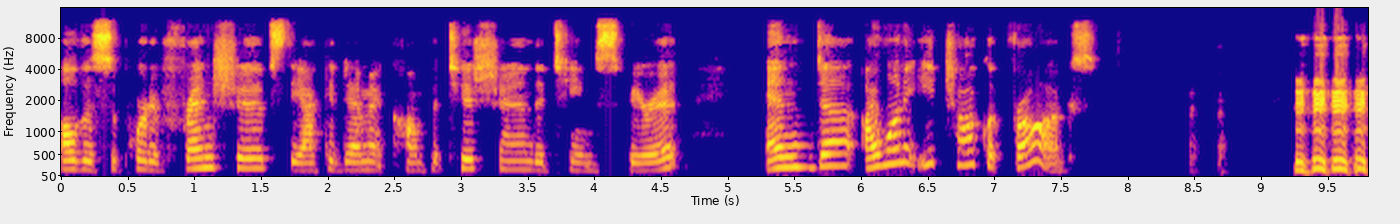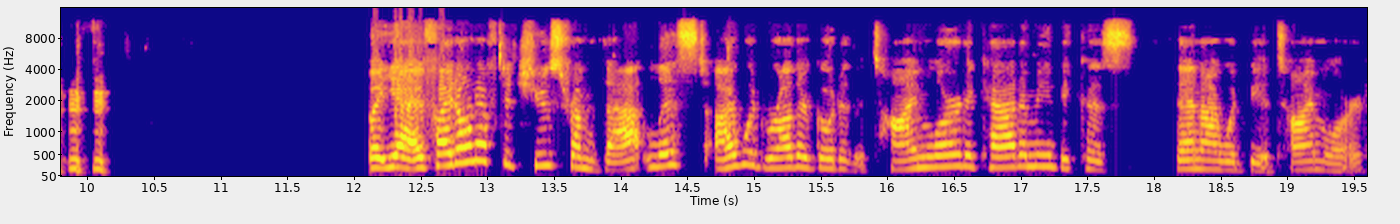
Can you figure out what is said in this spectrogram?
all the supportive friendships, the academic competition, the team spirit. And uh, I want to eat chocolate frogs. But yeah, if I don't have to choose from that list, I would rather go to the Time Lord Academy because then I would be a Time Lord.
